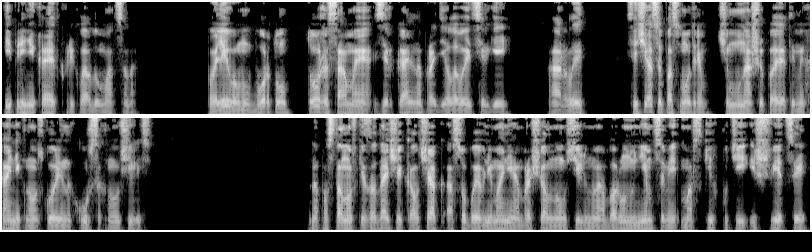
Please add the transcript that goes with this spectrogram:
и приникает к прикладу Матсона. По левому борту то же самое зеркально проделывает Сергей. Орлы. Сейчас и посмотрим, чему наши поэты-механик на ускоренных курсах научились. На постановке задачи Колчак особое внимание обращал на усиленную оборону немцами морских путей из Швеции,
